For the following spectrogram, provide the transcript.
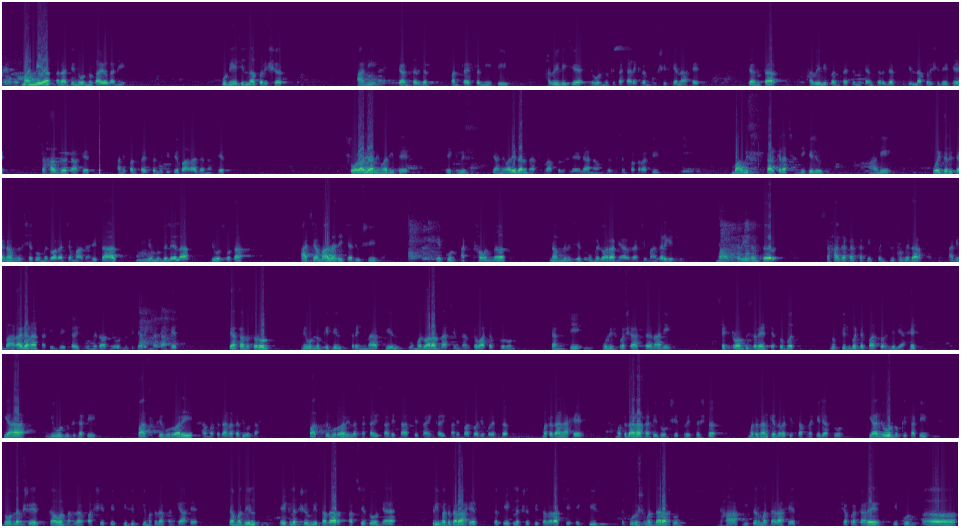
माननीय राज्य निवडणूक आयोगाने पुणे जिल्हा परिषद आणि त्याअंतर्गत पंचायत समिती हवेलीच्या निवडणुकीचा कार्यक्रम घोषित केला आहे. त्यानुसार हवेली पंचायत समिती अंतर्गत जिल्हा परिषदेचे सहा गट आहेत आणि पंचायत समितीचे बारा गण आहेत. सोळा जानेवारी ते एकवीस जानेवारी दरम्यान प्राप्त झालेल्या नामनिर्देशन पत्राची बावीस तारखेला छाननी केली होती. आणि वैधरित्या नामनिर्देशित उमेदवारांच्या माघारीचा आज नेमून दिलेला दिवस होता. आजच्या माघारीच्या दिवशी एकूण अठ्ठावन्न नामनिर्देशित उमेदवारांनी अर्जांची माघार घेतली. माघारीनंतर सहा गटासाठी पंचवीस उमेदवार आणि बारा गणासाठी बेचाळीस उमेदवार निवडणुकीच्या रिंगणात आहेत. त्यास अनुसरून निवडणुकीतील रिंगणातील उमेदवारांना चिन्हांचं वाटप करून त्यांची पोलीस प्रशासन आणि सेक्टर ऑफिसर यांच्यासोबत नुकतीच बैठक पार पडलेली आहे. या निवडणुकीसाठी पाच फेब्रुवारी हा मतदानाचा दिवस आहे. पाच फेब्रुवारीला सकाळी साडेसात ते सायंकाळी साडेपाच वाजेपर्यंत मतदान आहे. मतदानासाठी दोनशे त्रेसष्ट मतदान केंद्राची स्थापना केली असून या निवडणुकीसाठी दोन लक्ष एकावन्न हजार पाचशे तेहतीस इतकी मतदार संख्या आहे. त्यामधील एक लक्ष वीस हजार सातशे दोन ह्या स्त्री मतदार आहेत. तर एक लक्ष तीस हजार आठशे एकतीस पुरुष मतदार असून दहा इतर मतदार आहेत. अशा प्रकारे एकूण अं,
